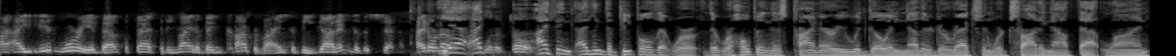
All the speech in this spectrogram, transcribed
I did worry about the fact that he might have been compromised if he got into the Senate. I don't know. Yeah, I, I would have told. I think I think the people that were that were hoping this primary would go another direction were trotting out that line.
